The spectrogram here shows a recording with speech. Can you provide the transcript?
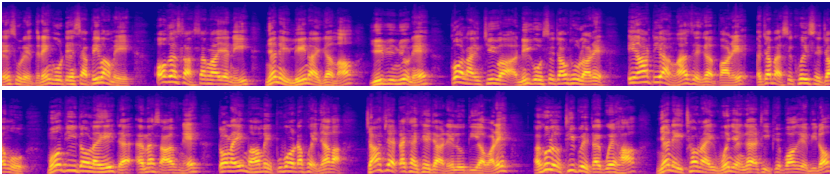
တယ်ဆိုတဲ့သတင်းကိုတင်ဆက်ပေးပါမယ်ဩဂတ်စ်လ15ရက်နေ့ညနေ4နာရီခန့်မှာရေပြူမြို့နယ်ကော်လိုင်းကြီးပါအနီးကိုစစ်ကြောင်းထိုးလာတဲ့ အင်အား150ခန့်ပါတဲ့အကြမ်းဖက်စစ်ခွေးစစ်ကြောင်းကိုမွန်ပြည်တော်လှန်ရေးတပ် MSRF နဲ့တော်လှန်ရေးမဟာမိတ်ပူးပေါင်းတပ်ဖွဲ့များကကြားဖြတ်တိုက်ခိုက်ခဲ့ကြတယ်လို့သိရပါတယ်။အခုလိုထိတွေ့တိုက်ပွဲဟာညနေ6နာရီဝန်းကျင်ခန့်အထိဖြစ်ပွားခဲ့ပြီးတော့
